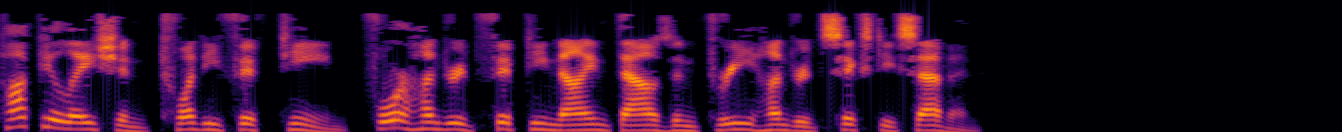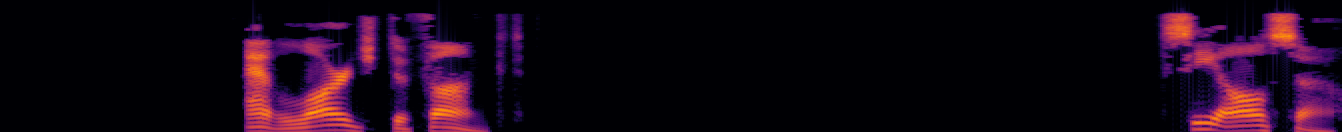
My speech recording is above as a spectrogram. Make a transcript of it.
Population 2015 459,367 At large defunct. See also.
